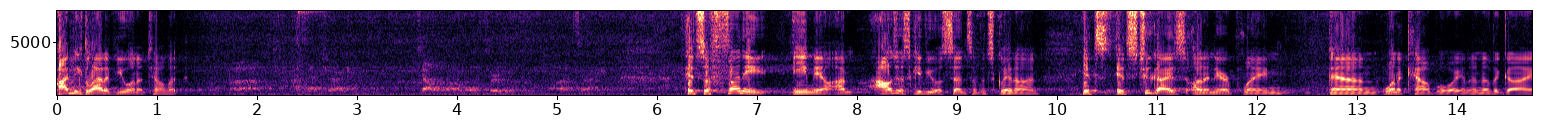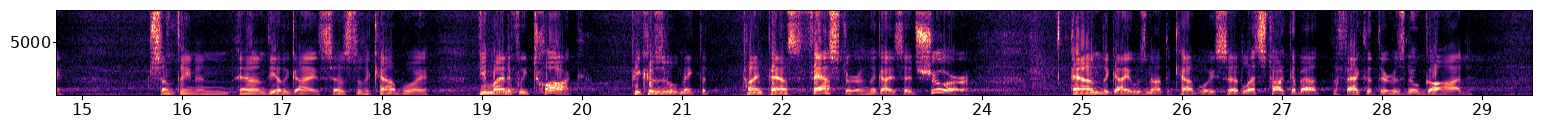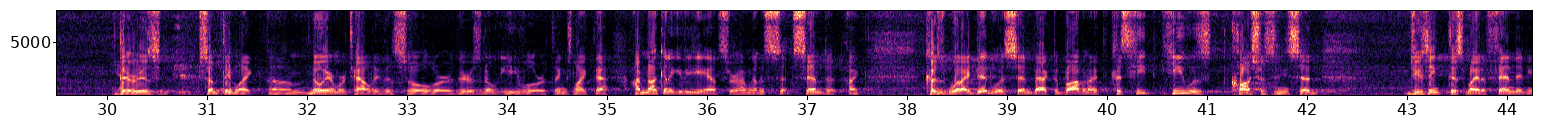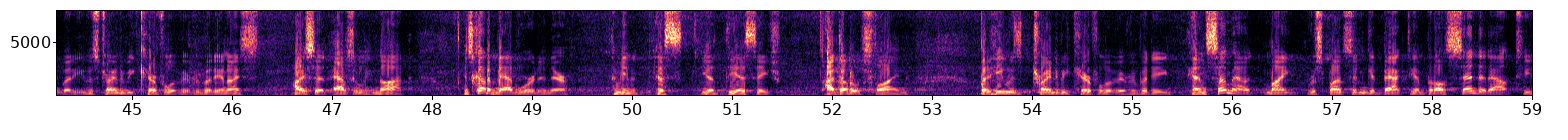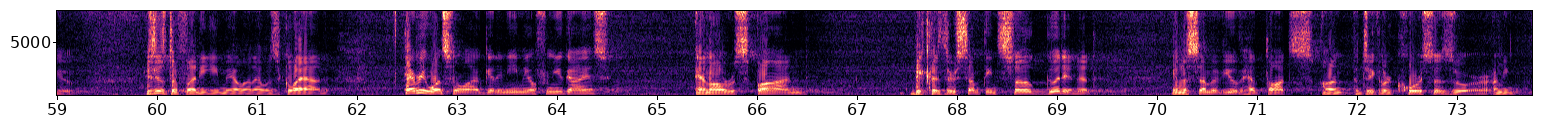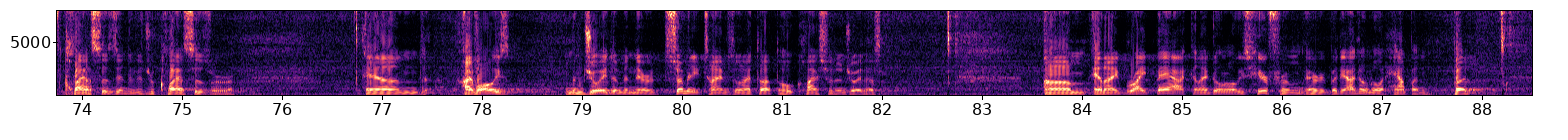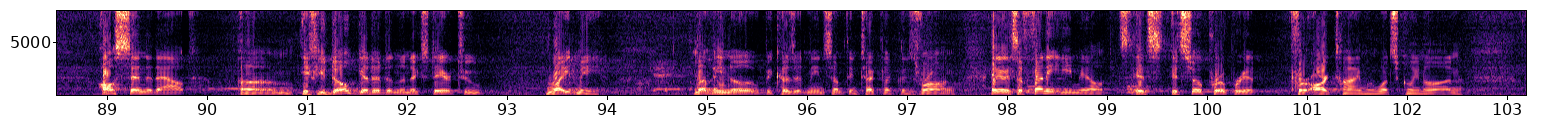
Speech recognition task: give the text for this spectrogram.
I'd be glad if you want to tell it. It's a funny email. i will just give you a sense of what's going on. It's, it's two guys on an airplane and one a cowboy and another guy something, and, and the other guy says to the cowboy, Do you mind if we talk? Because it'll make the time pass faster. And the guy said, Sure. And the guy who was not the cowboy said, Let's talk about the fact that there is no God. There is something like um, no immortality of the soul, or there is no evil, or things like that. I'm not going to give you the answer. I'm going to send it. Because what I did was send back to Bob and I, because he, he was cautious and he said, Do you think this might offend anybody? He was trying to be careful of everybody. And I, I said, Absolutely not. It's got a bad word in there. I mean, S, the SH, I thought it was fine. But he was trying to be careful of everybody. And somehow my response didn't get back to him. But I'll send it out to you. It's just a funny email, and I was glad. Every once in a while, I'll get an email from you guys, and I'll respond because there's something so good in it. You know, some of you have had thoughts on particular courses or, I mean, classes, individual classes, or, and I've always enjoyed them, and there are so many times when I thought the whole class should enjoy this. Um, and I write back, and I don't always hear from everybody. I don't know what happened, but I'll send it out. Um, if you don't get it in the next day or two, write me. Let me know because it means something technically is wrong. Anyway, it's a funny email. It's, it's, it's so appropriate for our time and what's going on,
